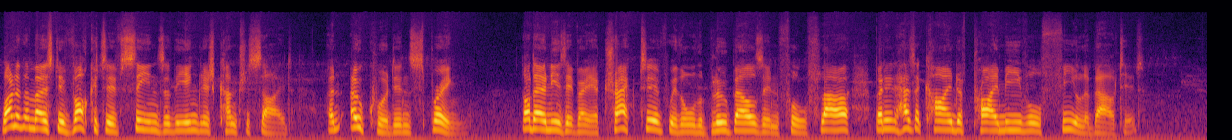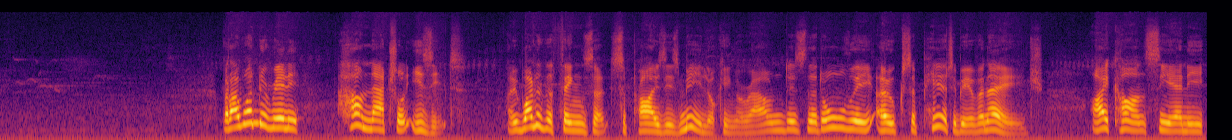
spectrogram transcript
One of the most evocative scenes of the English countryside, an oak wood in spring. Not only is it very attractive with all the bluebells in full flower, but it has a kind of primeval feel about it. But I wonder really, how natural is it? I mean, one of the things that surprises me looking around is that all the oaks appear to be of an age. I can't see any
